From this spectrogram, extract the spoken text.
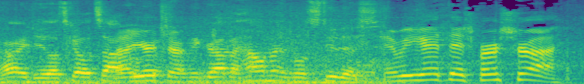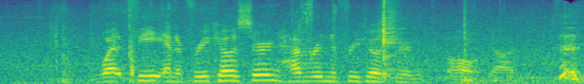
All right, dude, let's go outside. Now real your quick. turn. Let me grab a helmet and let's do this. And we get this first try. Wet feet and a free coaster. Haven't ridden a free coaster. In, oh god.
